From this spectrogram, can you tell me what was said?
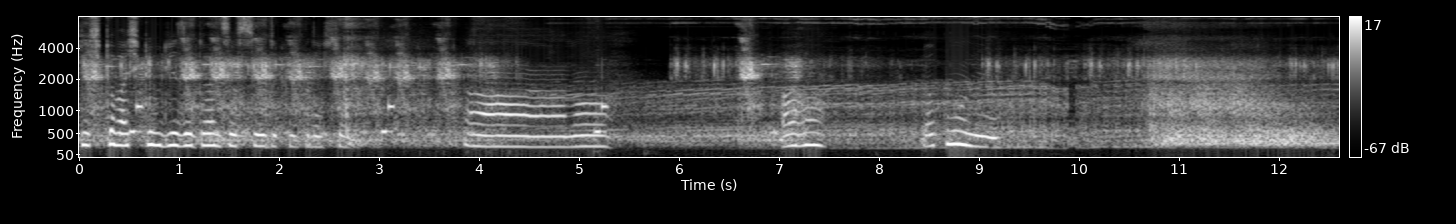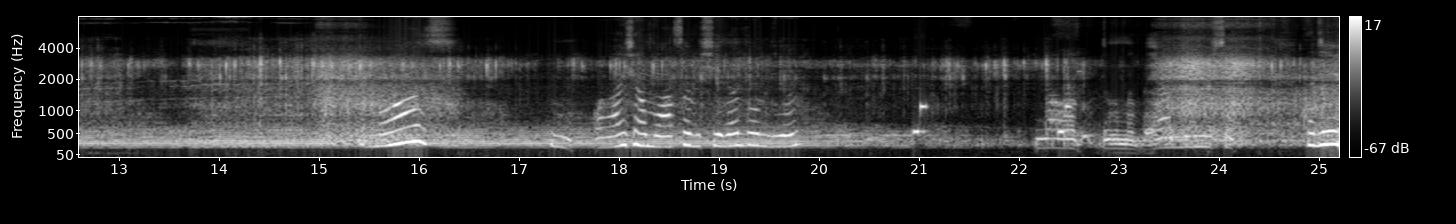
keşke başka bir gezegen seçseydik arkadaşlar. No. Aha. Yok mu oluyor? Mars. Ayşe Mars'a bir şeyler oluyor. Ne yaptığını beğendin mi? Hadi.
